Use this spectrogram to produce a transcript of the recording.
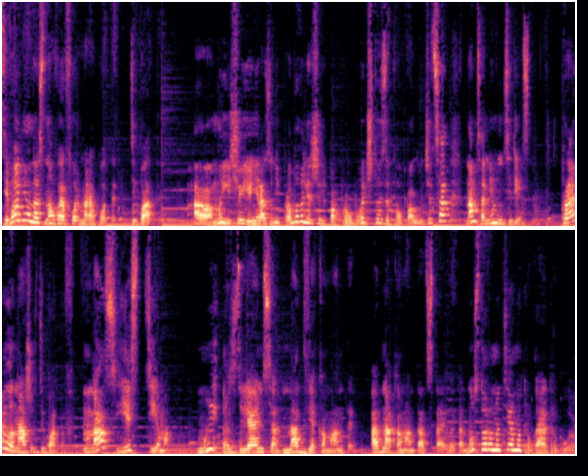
Сегодня у нас новая форма работы – дебаты. А мы еще ее ни разу не пробовали, решили попробовать, что из этого получится. Нам самим интересно. Правила наших дебатов. У нас есть тема. Мы разделяемся на две команды. Одна команда отстаивает одну сторону темы, другая другую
